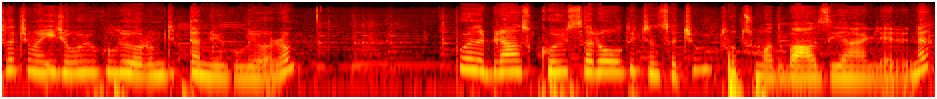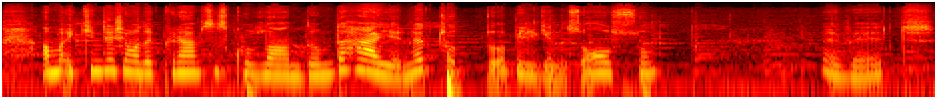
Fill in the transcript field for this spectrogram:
saçıma iyice uyguluyorum. Dipten uyguluyorum. Burada biraz koyu sarı olduğu için saçım tutmadı bazı yerlerine. Ama ikinci aşamada kremsiz kullandığımda her yerine tuttu. Bilginiz olsun. Evet.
